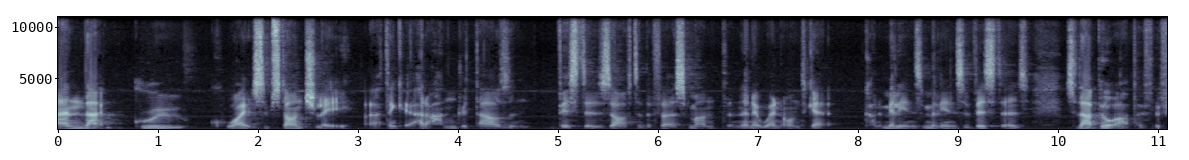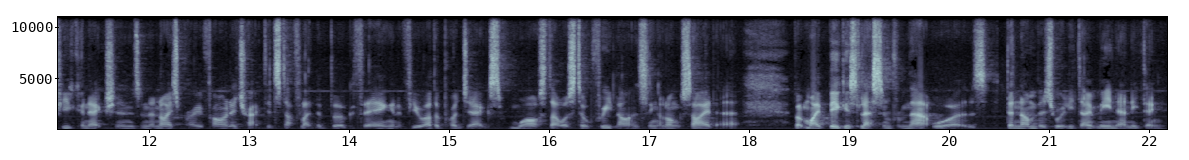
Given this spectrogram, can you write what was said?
And that grew quite substantially. I think it had 100,000 visitors after the first month, and then it went on to get kind of millions and millions of visitors. So that built up a, a, few connections and a nice profile and attracted stuff like the book thing and a few other projects whilst I was still freelancing alongside it. But my biggest lesson from that was the numbers really don't mean anything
